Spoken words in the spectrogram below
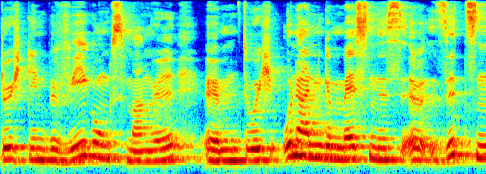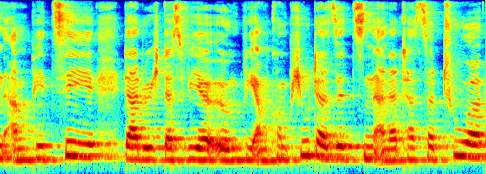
durch den Bewegungsmangel, ähm, durch unangemessenes äh, Sitzen am PC, dadurch, dass wir irgendwie am Computer sitzen, an der Tastatur,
